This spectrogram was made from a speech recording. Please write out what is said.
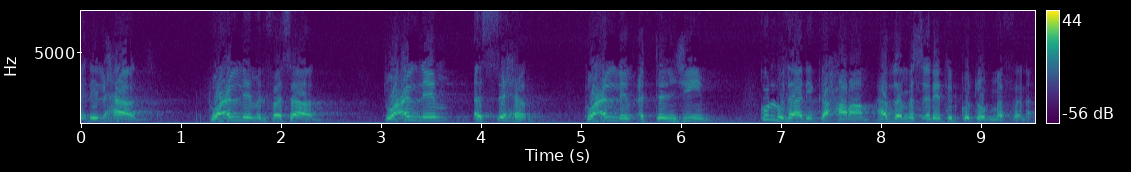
الإلحاد تعلم الفساد تعلم السحر تعلم التنجيم. كل ذلك حرام. هذا مسألة الكتب مثلا.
